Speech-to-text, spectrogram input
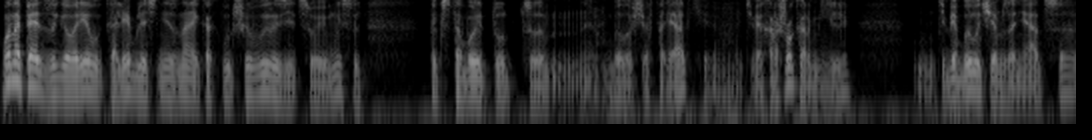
Он опять заговорил, колеблясь, не зная, как лучше выразить свою мысль. — Так с тобой тут эм, было все в порядке? Тебя хорошо кормили? Тебе было чем заняться,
